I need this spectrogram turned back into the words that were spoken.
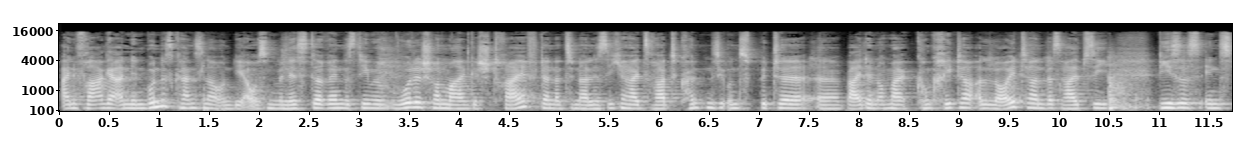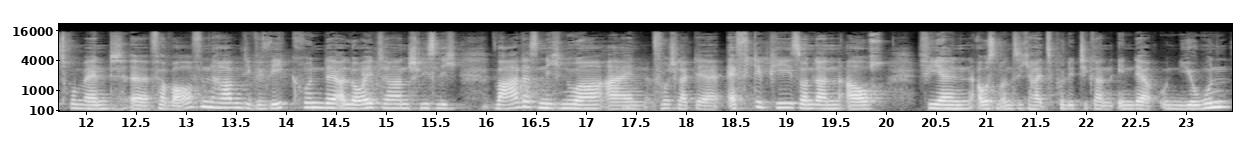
Eine Frage an den Bundeskanzler und die Außenministerin. Das Thema wurde schon mal gestreift, der Nationale Sicherheitsrat. Könnten Sie uns bitte äh, beide noch mal konkreter erläutern, weshalb Sie dieses Instrument äh, verworfen haben, die Beweggründe erläutern? Schließlich war das nicht nur ein Vorschlag der FDP, sondern auch vielen Außen- und Sicherheitspolitikern in der Union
